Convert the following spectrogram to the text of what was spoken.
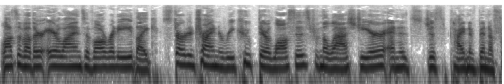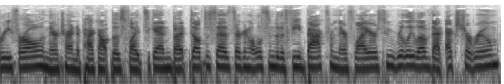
Lots of other airlines have already like started trying to recoup their losses from the last year and it's just kind of been a free for all and they're trying to pack out those flights again. But Delta says they're going to listen to the feedback from their flyers who really love that extra room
